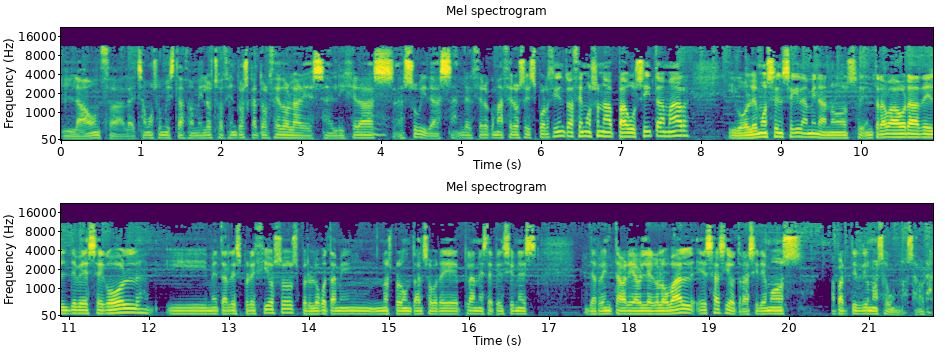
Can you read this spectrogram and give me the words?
La onza, la echamos un vistazo, 1.814 dólares, ligeras subidas del 0,06%. Hacemos una pausita, Mar, y volvemos enseguida. Mira, nos entraba ahora del DBS Gold y metales preciosos, pero luego también nos preguntan sobre planes de pensiones de renta variable global. Esas y otras iremos a partir de unos segundos ahora.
